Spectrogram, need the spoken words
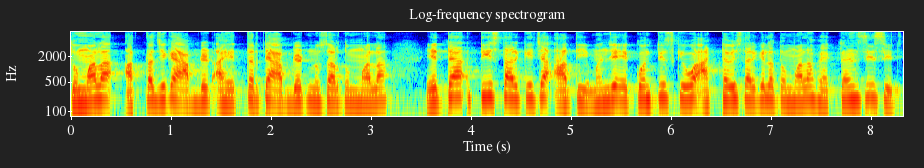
तुम्हाला आत्ता जे काही अपडेट आहेत तर त्या अपडेटनुसार तुम्हाला येत्या तीस तारखेच्या आधी म्हणजे एकोणतीस किंवा अठ्ठावीस तारखेला तुम्हाला व्हॅकन्सी सीट्स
